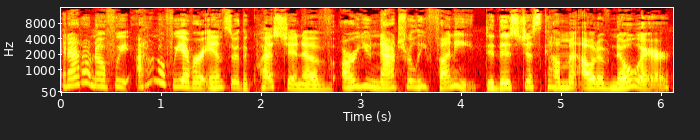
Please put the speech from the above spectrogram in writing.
And I don't know if we I don't know if we ever answer the question of are you naturally funny? Did this just come out of nowhere?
